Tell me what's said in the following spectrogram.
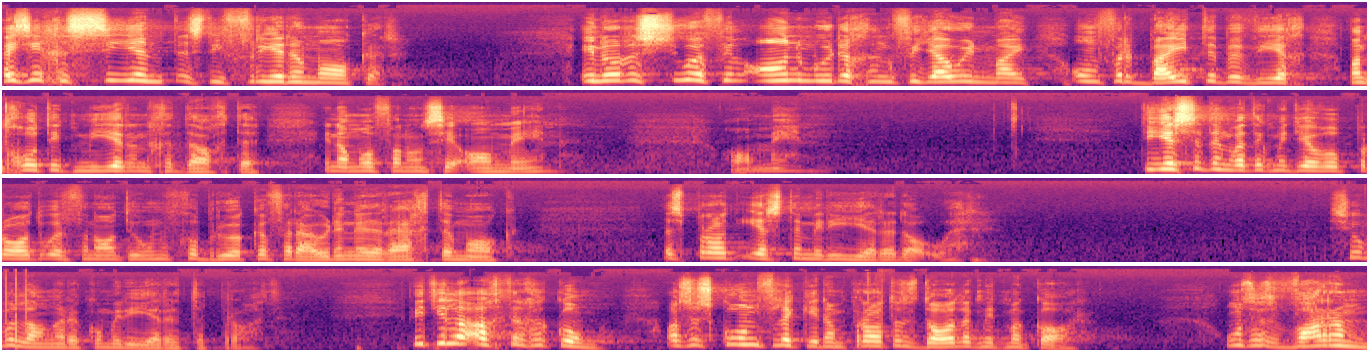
Hy sê geseënd is die vredemaker. En daar is soveel aanmoediging vir jou en my om verby te beweeg want God het meer in gedagte. En almal van ons sê amen. Amen. Die eerste ding wat ek met jou wil praat oor vanaand hoe om gebroke verhoudinge reg te maak is praat eers met die Here daaroor. So belangrik om met die Here te praat. Weet julle agtergekom, as ons konflik het, dan praat ons dadelik met mekaar. Ons is warm,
